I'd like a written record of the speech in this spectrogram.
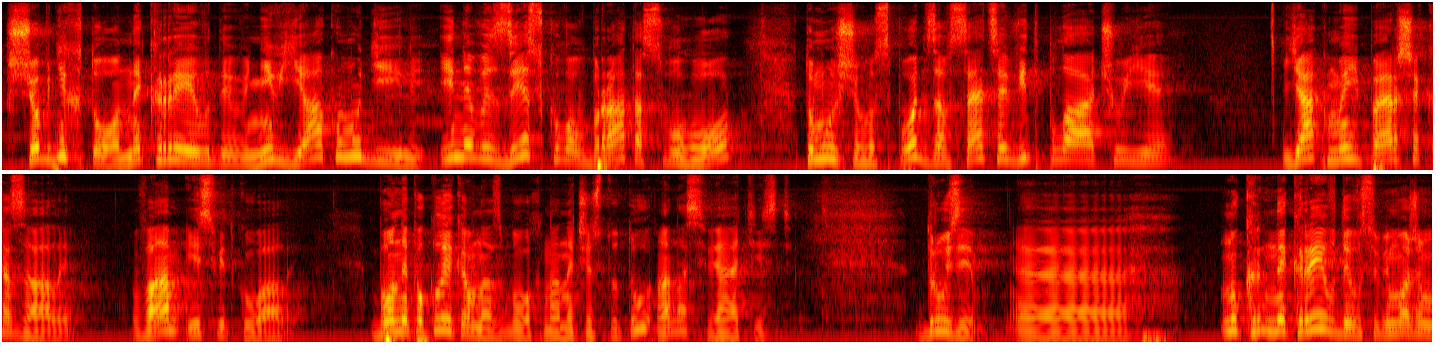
Щоб ніхто не кривдив ні в якому ділі і не визискував брата свого, тому що Господь за все це відплачує, як ми й перше казали, вам і свідкували. Бо не покликав нас Бог на нечистоту, а на святість. Друзі, е, ну, не кривдив собі можемо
